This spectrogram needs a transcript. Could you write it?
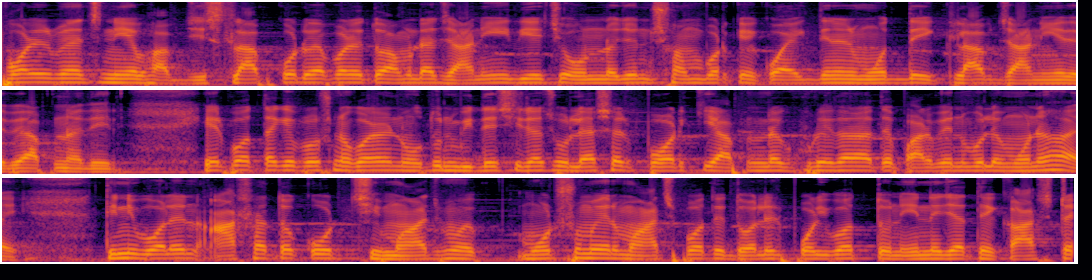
পরের ম্যাচ নিয়ে ভাবছি। স্লাভকোর ব্যাপারে তো আমরা জানিয়ে দিয়েছি, অন্যজন সম্পর্কে কয়েকদিনের মধ্যেই ক্লাব জানিয়ে দেবে আপনাদের। এরপর তাকে প্রশ্ন করেন, নতুন বিদেশিরা চলে আসার পর কি আপনারা ঘুরে দাঁড়াতে পারবেন বলে মনে হয়? তিনি বলেন, আশা তো করছি, মাঝ মরশুমের মাঝপথে দলের পরিবর্তন এনে যাতে কাজটা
